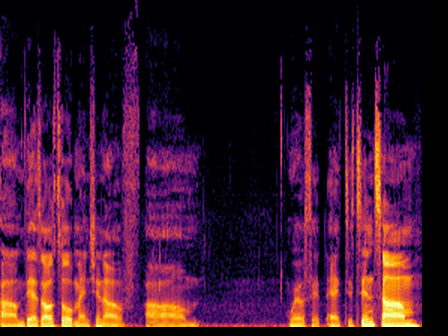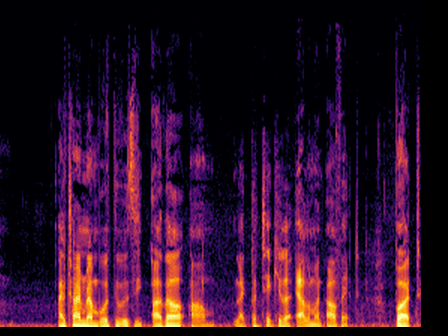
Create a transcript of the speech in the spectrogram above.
um, there's also mention of, um, where was it? It's, it's in Psalm. I try and remember what there was the other, um, like, particular element of it. But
